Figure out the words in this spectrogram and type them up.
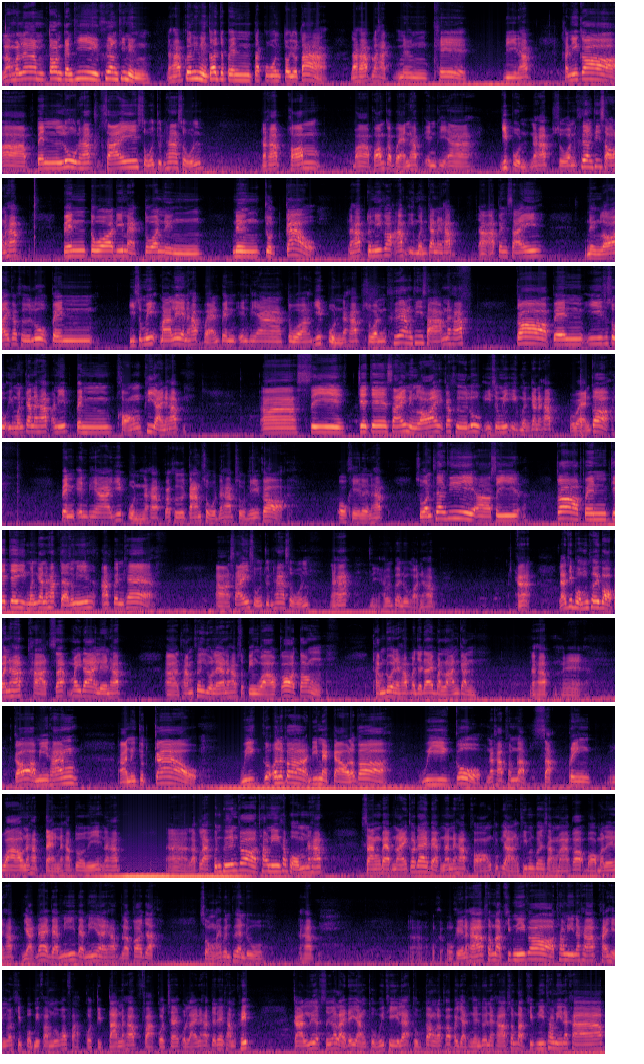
เรามาเริ่มต้นกันที่เครื่องที่หนึ่งนะครับ เครื่องที่หนึ่งก็จะเป็นตระกูลโตโยต้านะครับ รหัส 1K D นะครับคันนี้ก็เป็นลูกนะครับไซส์0.50 นะครับ พร้อมอพร้อมกับแหวนนะครับ NPR ญี่ปุ่นนะครับ ส่วนเครื่องที่ 2 นะครับ เป็นตัว D-Max ตัว 1 1.9 นะครับ ตัวนี้ก็อัพอีกเหมือนกันนะครับอ่าอัพเป็นไซส์ 100 ก็คือลูกเป็นอิซุมิมาเล่นะครับ แหวนเป็น NPR ตัวญี่ปุ่นนะครับ ส่วนเครื่องที่ 3 นะครับ ก็เป็น e s u z u อีกเหมือนกันนะครับ อันนี้เป็นของพี่ใหญ่นะครับอ่า C JJ ไซส์ 100 ก็คือลูก e s u m i อีกเหมือนกันนะครับ แหวนก็เป็น NPR ญี่ปุ่นนะครับ ก็คือตามสูตรนะครับ สูตรนี้ก็ โอเคเลยนะครับ ส่วนเครื่องที่อ่า C ก็เป็น JJ อีกเหมือนกันนะครับ แต่ตรงนี้อัพเป็นแค่อ่าไซส์ 0.50 นะฮะ นี่ให้เพื่อนๆดูก่อนนะครับฮะแล้วที่ผมเคยบอกไปนะครับ ขาดซะไม่ได้เลยนะครับอ่าทำเครื่องยนต์แล้วนะครับสปริงวาลวก็ต้องทำด้วยนะครับ มันจะได้บาลานซ์กันนะครับนี่ก็มีทั้งอ่า1.9วีก้แล้วก็ d m a x เก่าแล้วก็ วีโก้นะครับสำหรับสปริงวาลนะครับ แต่งนะครับตัวนี้นะครับอ่าหลักๆพื้นๆก็เท่านี้ครับผมนะครับ สั่งแบบไหนก็ได้แบบนั้นนะครับ ของทุกอย่างที่เพื่อนๆสั่งมาก็บอกมาเลยนะครับ อยากได้แบบนี้แบบนี้เลยครับ เราก็จะส่งให้เพื่อนๆดูนะครับโอเคนะครับสำหรับคลิปนี้ก็เท่านี้นะครับ ใครเห็นว่าคลิปผมมีความรู้ก็ฝากกดติดตามนะครับ ฝากกดแชร์กดไลค์นะครับ จะได้ทำคลิป การเลือกซื้ออะไรได้อย่างถูกวิธีและถูกต้องแล้วก็ประหยัดเงินด้วยนะครับสำหรับคลิปนี้เท่านี้นะครับ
